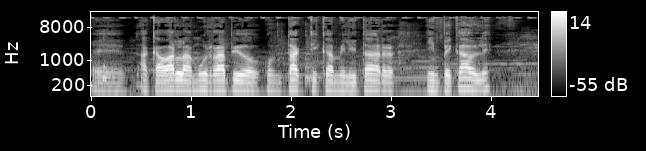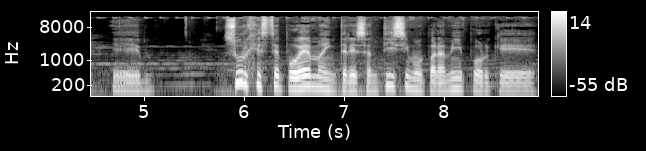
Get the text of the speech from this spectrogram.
eh, acabarla muy rápido con táctica militar impecable. Eh, surge este poema interesantísimo para mí porque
